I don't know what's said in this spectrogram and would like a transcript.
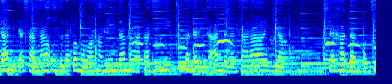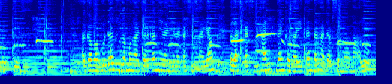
dan bijaksana untuk dapat memahami dan mengatasi penderitaan dengan cara yang sehat dan konstruktif. Agama Buddha juga mengajarkan nilai-nilai kasih sayang, belas kasihan, dan kebaikan terhadap semua makhluk.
